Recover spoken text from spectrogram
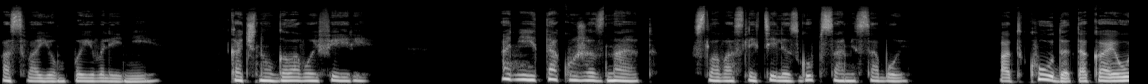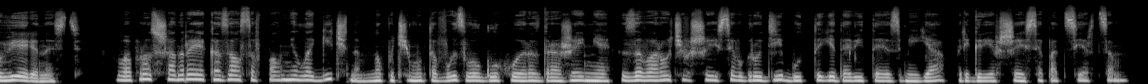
о своем появлении. Качнул головой Фейри. Они и так уже знают. Слова слетели с губ сами собой. Откуда такая уверенность? Вопрос Шанрея казался вполне логичным, но почему-то вызвал глухое раздражение, заворочившееся в груди, будто ядовитая змея, пригревшаяся под сердцем.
